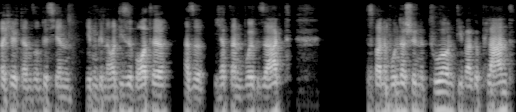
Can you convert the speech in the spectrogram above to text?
röchelt dann so ein bisschen eben genau diese Worte. Also ich habe dann wohl gesagt, das war eine wunderschöne Tour und die war geplant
